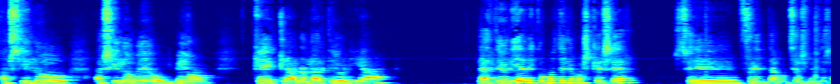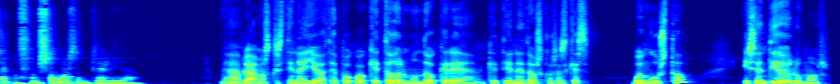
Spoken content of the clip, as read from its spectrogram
así lo, así lo veo y veo que, claro, la teoría, la teoría de cómo tenemos que ser se enfrenta muchas veces a cómo somos en realidad. Hablábamos Cristina y yo hace poco que todo el mundo cree que tiene dos cosas, que es buen gusto y sentido del humor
